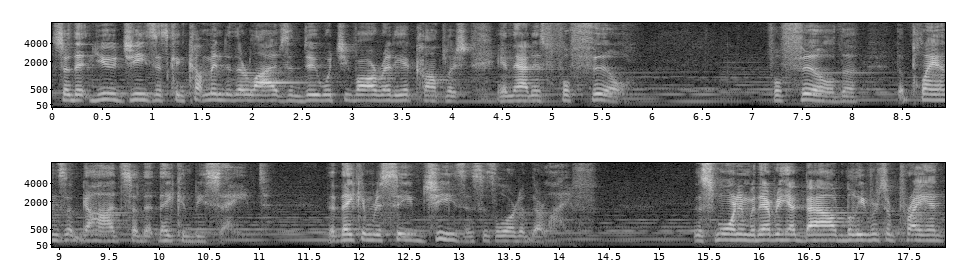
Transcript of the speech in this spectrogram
so that you, Jesus, can come into their lives and do what you've already accomplished, and that is fulfill. Fulfill the, the plans of God so that they can be saved, that they can receive Jesus as Lord of their life. This morning, with every head bowed, believers are praying.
